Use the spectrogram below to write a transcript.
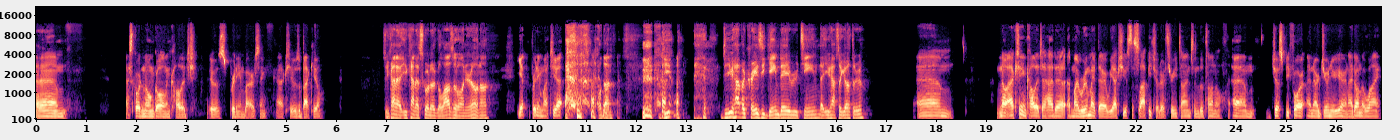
Um, I scored an own goal in college. It was pretty embarrassing. Actually, it was a back heel. So you kind of you kind of scored a golazo on your own, huh? Yep, pretty much. Yeah. well done. Do you, do you have a crazy game day routine that you have to go through? Um, no, actually, in college, I had a, my roommate there. We actually used to slap each other three times in the tunnel um, just before in our junior year, and I don't know why.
